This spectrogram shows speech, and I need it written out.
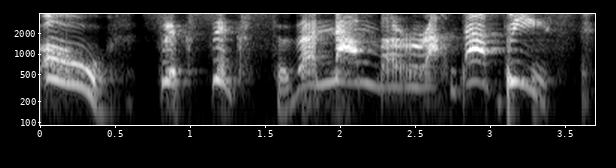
Oh, 66, the number of the beast.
